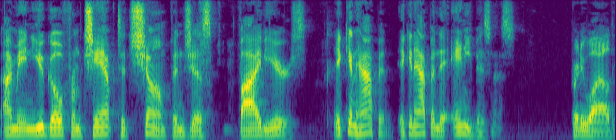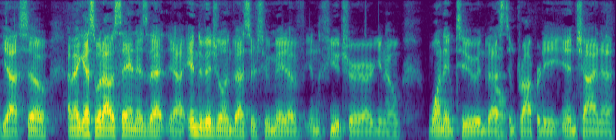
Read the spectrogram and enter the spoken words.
I mean, you go from champ to chump in just five years. It can happen. It can happen to any business. Pretty wild, yeah. So, I mean, I guess what I was saying is that uh, individual investors who may have in the future, or you know, wanted to invest oh. in property in China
